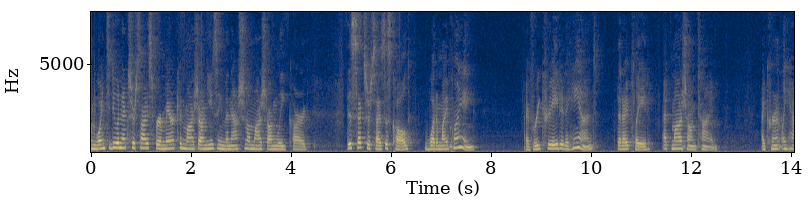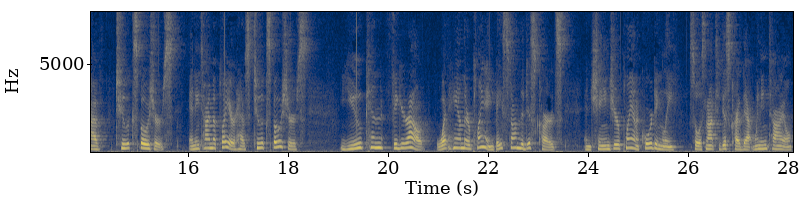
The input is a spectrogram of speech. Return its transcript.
I'm going to do an exercise for American Mahjong using the National Mah Jongg League card. This exercise is called What Am I Playing? I've recreated a hand that I played at Mahjong time. I currently have two exposures. Anytime a player has two exposures, you can figure out what hand they're playing based on the discards and change your plan accordingly so as not to discard that winning tile.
